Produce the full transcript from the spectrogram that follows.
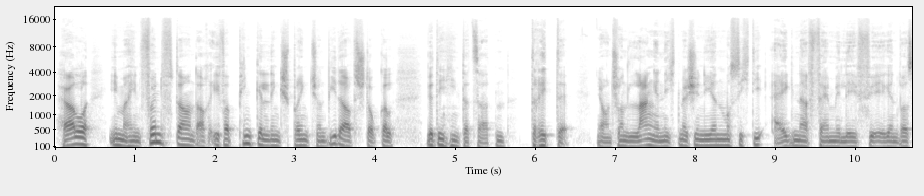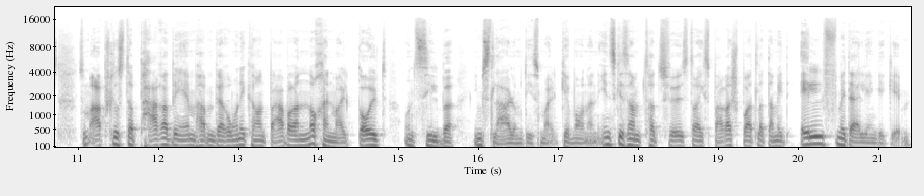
Hörl immerhin Fünfter und auch Eva Pinkeling springt schon wieder aufs Stockerl, wird in Hinterzarten Dritte. Ja, und schon lange nicht mehr genieren muss sich die Eigner Family für irgendwas. Zum Abschluss der Para-WM haben Veronika und Barbara noch einmal Gold und Silber im Slalom diesmal gewonnen. Insgesamt hat es für Österreichs Parasportler damit elf Medaillen gegeben.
